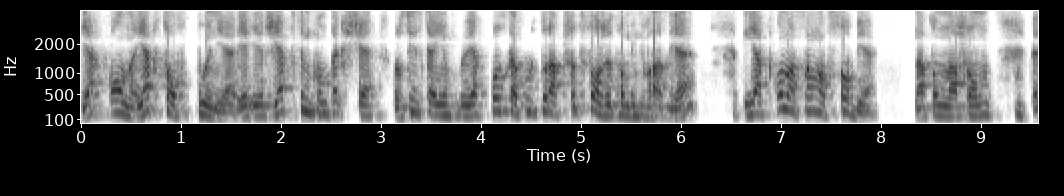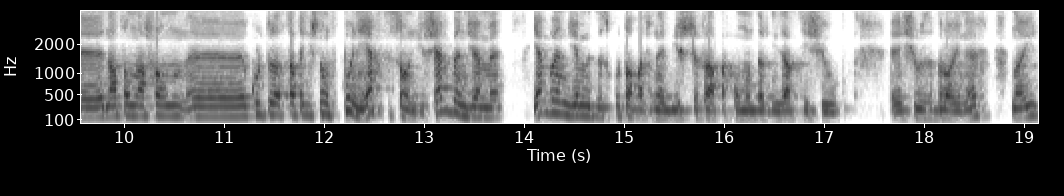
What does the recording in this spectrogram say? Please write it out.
Jak one, jak to wpłynie, czy jak w tym kontekście rosyjska, jak polska kultura przetworzy tą inwazję i jak ona sama w sobie na tą naszą, yy, na tą naszą yy, kulturę strategiczną wpłynie. Jak ty sądzisz, jak będziemy, jak będziemy dyskutować w najbliższych latach o modernizacji sił E, sił zbrojnych. No i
